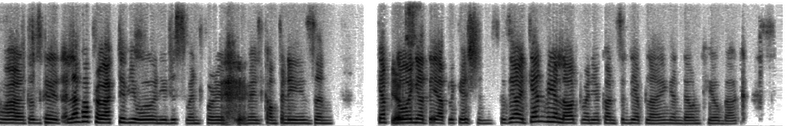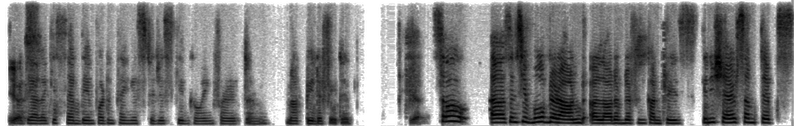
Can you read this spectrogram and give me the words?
wow that's great i love how proactive you were and you just went for it emailed companies and kept yes. going at the applications because yeah it can be a lot when you're constantly applying and don't hear back Yes. But yeah, like you said, the important thing is to just keep going for it and not be defeated. Yeah. So, uh, since you've moved around a lot of different countries, can you share some tips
